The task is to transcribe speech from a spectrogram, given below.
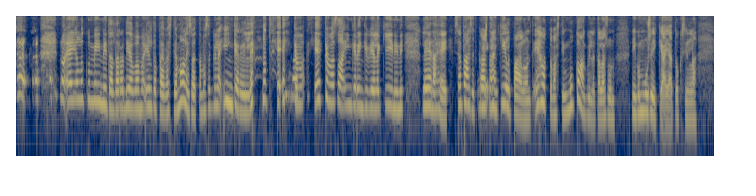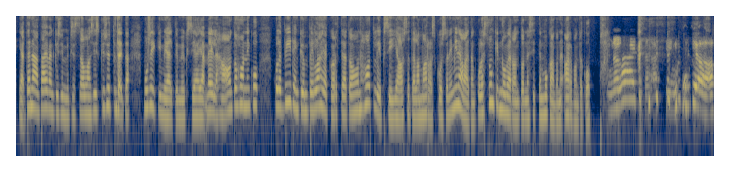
Ei ollut kuin Minni tältä radiovoima iltapäivästä ja mä olin soittamassa kyllä Inkerille, mutta ehkä mä, ehkä mä saan Inkerinkin vielä kiinni. Niin Leena, hei, sä pääset kanssa Niin. tähän kilpailuun ehdottomasti mukaan kyllä tällä sun niin kuin musiikkiajatuksilla. Ja tänään päivän kysymyksessä ollaan siis kysytty näitä musiikkimieltymyksiä ja meillähän on tuohon niin kuin, kuule 50 lahjakortteja tuohon Hot Lipsiin jaossa tällä marraskuussa, niin minä laitan kuule sunkin numeron tonne sitten mukaan tonne arvontakoppaan. No laitetaan sinne, joo.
